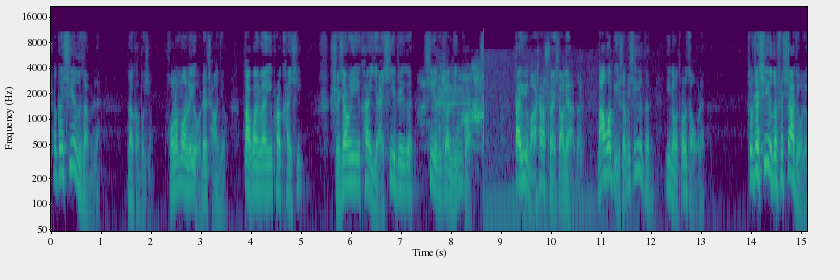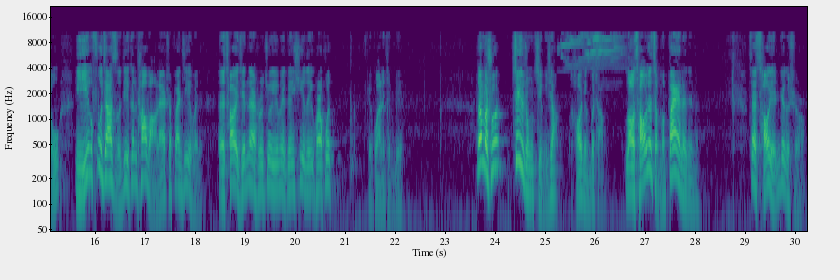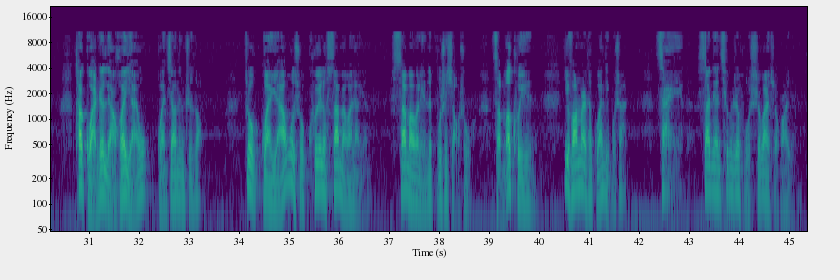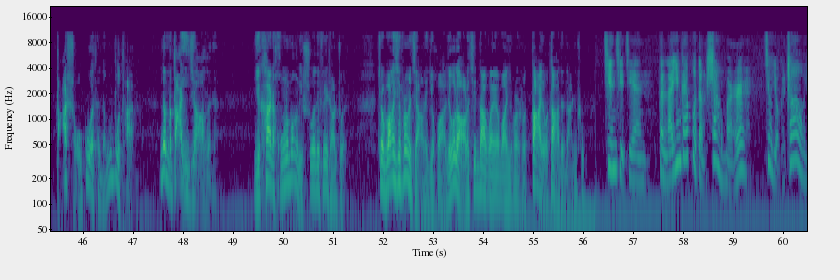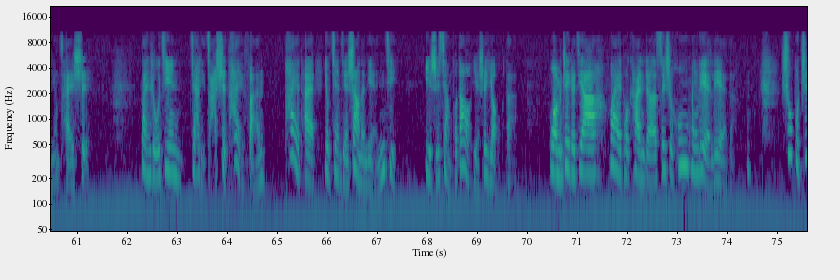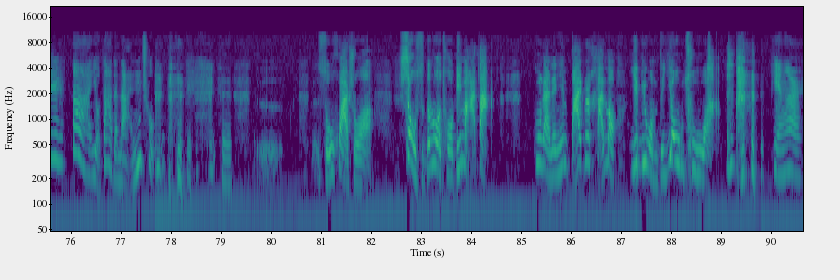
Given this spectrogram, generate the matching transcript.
说跟戏子怎么了？那可不行，《红楼梦》里有这场景：大观园一块看戏，史湘云一看演戏这个戏子叫林官，黛玉马上甩小脸子了，拿我比什么戏子呢？一扭头走了。就这戏子是下九流，你一个富家子弟跟他往来是犯忌讳的。呃，曹雪芹那时候就因为跟戏子一块混，给关了禁闭。那么说这种景象好景不长，老曹家怎么败了的呢？在曹寅这个时候，他管这两淮盐务，管江宁织造，就管盐务的时候亏了三百万两银子，三百万两银子不是小数，怎么亏的呢？一方面他管理不善，再一个三年清知府十万雪花银打手过，他能不贪吗？那么大一家子呢，你看这《红楼梦》里说的非常准，这王熙凤讲了一句话：“刘姥姥进大观园。”王熙凤说：“大有大的难处。亲戚间本来应该不等上门就有个照应才是，但如今家里杂事太繁，太太又渐渐上了年纪，一时想不到也是有的。我们这个家外头看着虽是轰轰烈烈的，殊不知大有大的难处。”俗话说：“瘦死的骆驼比马大。”姑奶奶，您拔一根汗毛也比我们的腰粗啊！平儿，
